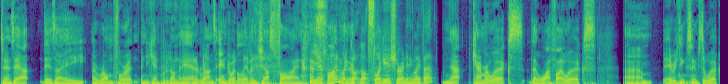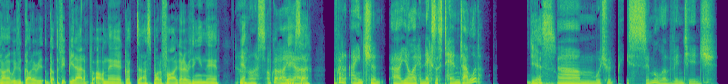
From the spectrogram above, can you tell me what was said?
Turns out there's a, a ROM for it and you can put it on there and it runs Android 11 just fine. Yeah, fine. Like not not sluggish or anything like that. Nah, camera works. The Wi-Fi works. Um, everything seems to work on it. We've got every, got the Fitbit app on there. Got uh, Spotify. Got everything in there. Yeah. Oh, nice. I've got a Yeah. uh, So I've got an ancient, uh, you know, like a Nexus 10 tablet, yes, um, which would be similar vintage,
